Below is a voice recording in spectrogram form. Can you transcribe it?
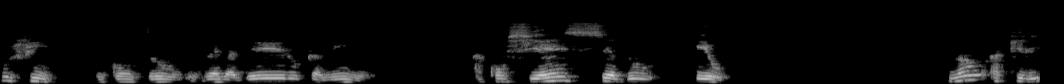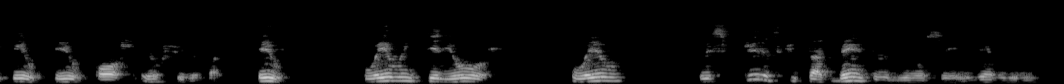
por fim, encontrou o verdadeiro caminho, a consciência do eu. Não aquele eu, eu posso, eu fiz, eu. Eu, o eu interior, o eu o Espírito que está dentro de você e dentro de mim,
